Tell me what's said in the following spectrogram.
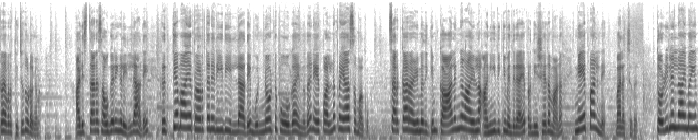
പ്രവർത്തിച്ചു തുടങ്ങണം. അടിസ്ഥാന സൗകര്യങ്ങളില്ലാതെ കൃത്യമായ പ്രവർത്തന രീതി ഇല്ലാതെ മുന്നോട്ടു പോവുക എന്നത് നേപ്പാളിന് പ്രയാസമാകും. സർക്കാർ അഴിമതിക്കും കാലങ്ങളായുള്ള അനീതിക്കുമെതിരായ പ്രതിഷേധമാണ് നേപ്പാളിനെ വലച്ചത്. തൊഴിലില്ലായ്മയും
